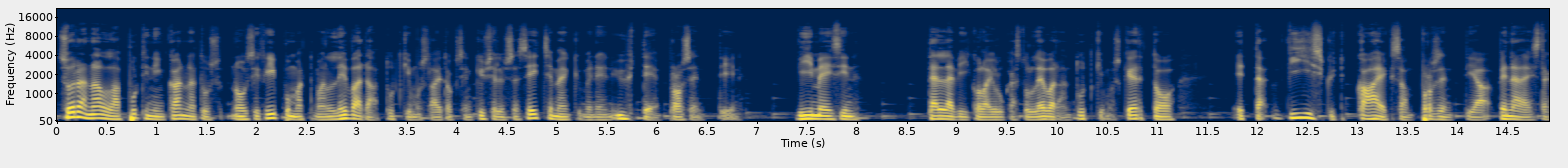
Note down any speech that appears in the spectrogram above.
Sodan alla Putinin kannatus nousi riippumattoman Levada-tutkimuslaitoksen kyselyssä 71 prosenttiin. Viimeisin tällä viikolla julkaistu Levadan tutkimus kertoo, että 58 prosenttia venäläistä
